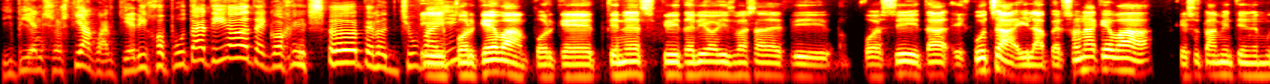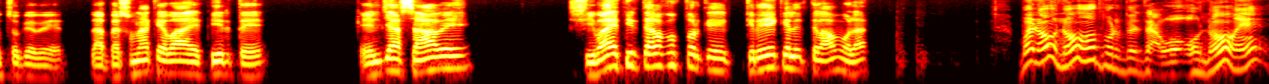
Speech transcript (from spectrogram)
Y pienso, hostia, cualquier hijo puta, tío, te coge eso, te lo enchufa ¿Y ahí. por qué van? Porque tienes criterio y vas a decir, pues sí, tal. Escucha, y la persona que va, que eso también tiene mucho que ver, la persona que va a decirte, él ya sabe, si va a decirte algo es porque cree que te va a molar, Bueno, no, por- o, o no, ¿eh?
